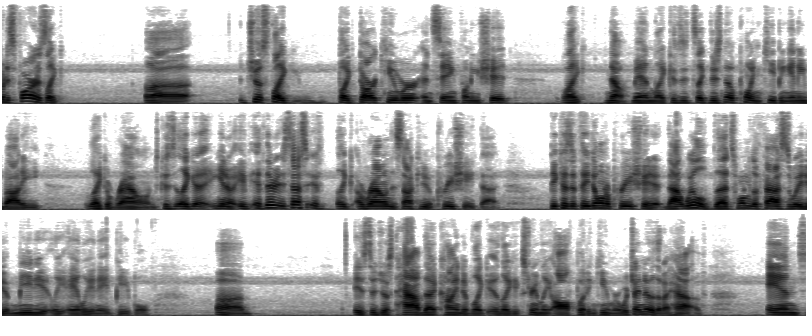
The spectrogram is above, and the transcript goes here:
but as far as like uh just like like dark humor and saying funny shit like no man like because it's like there's no point in keeping anybody like around. Because like uh, you know if, if there is if like around it's not going to appreciate that. Because if they don't appreciate it that will that's one of the fastest way to immediately alienate people um, is to just have that kind of like like extremely off-putting humor which i know that i have. And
